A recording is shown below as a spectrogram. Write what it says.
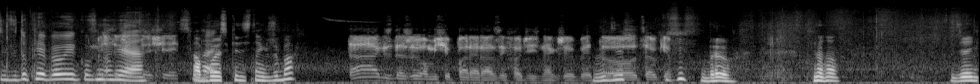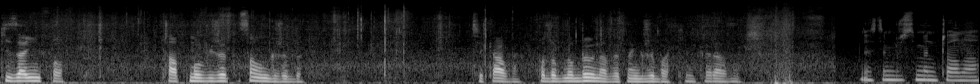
w dupie był i gówno Myślę, wie. że się... A Słuchaj, byłeś kiedyś na grzybach? Tak, zdarzyło mi się parę razy chodzić na grzyby. To Widzisz? całkiem Był. No. Dzięki za info. Czat mówi, że to są grzyby. Ciekawe. Podobno był nawet na grzybach kilka razy. jestem już zmęczona.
